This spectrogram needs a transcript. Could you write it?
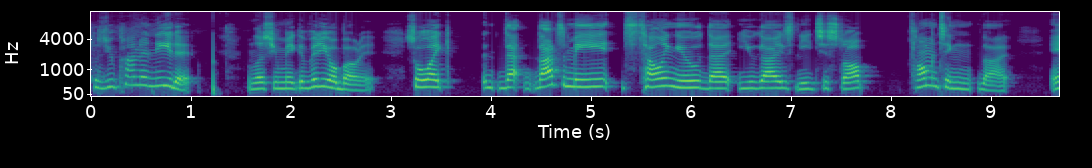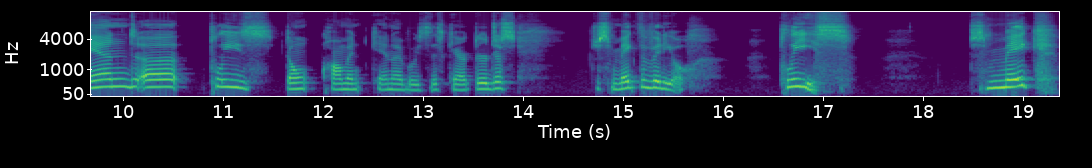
Cuz you kind of need it unless you make a video about it. So like that that's me telling you that you guys need to stop commenting that. And uh please don't comment can I voice this character? Just just make the video. Please. Just make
